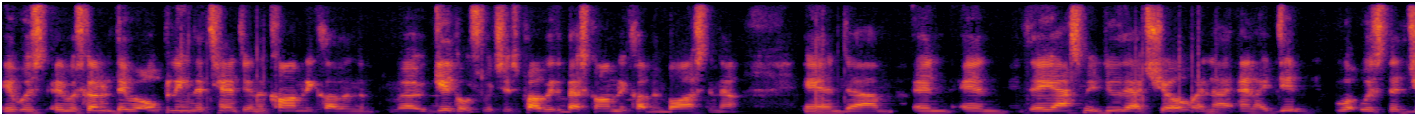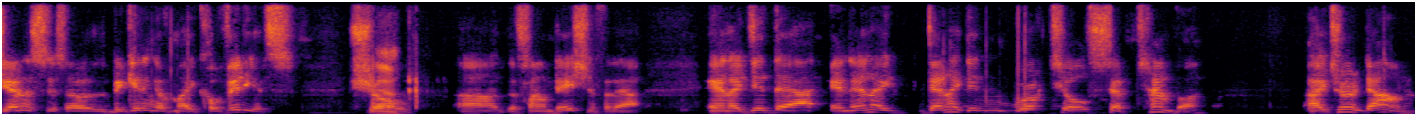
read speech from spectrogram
It was it was gonna they were opening the tent in a comedy club in the uh, Giggles, which is probably the best comedy club in Boston now and um, and and they asked me to do that show, and I and I did what was the genesis of the beginning of my COVIDiots show, yeah. uh, the foundation for that, and I did that, and then I then I didn't work till September. I turned down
